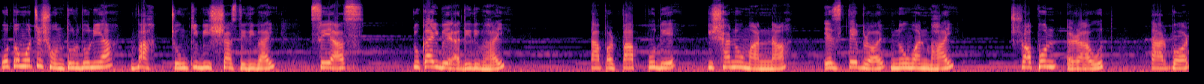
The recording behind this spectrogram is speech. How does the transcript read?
প্রথম হচ্ছে সন্তুর দুনিয়া। বাহ, চুমকি বিশ্বাস দিদি দিদিভাই শ্রেয়াস, টুকাই বেড়া দিদিভাই তারপর পাপ্পু দে, ঈশানু মান্না এস দেব রয় নৌমান ভাই, স্বপন রাউত, তারপর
